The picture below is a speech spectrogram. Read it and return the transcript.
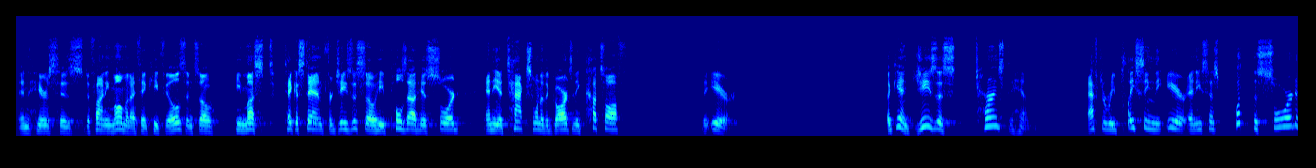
And here's his defining moment, I think he feels. And so he must take a stand for Jesus, so he pulls out his sword and he attacks one of the guards and he cuts off the ear. Again, Jesus turns to him after replacing the ear and he says, Put the sword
